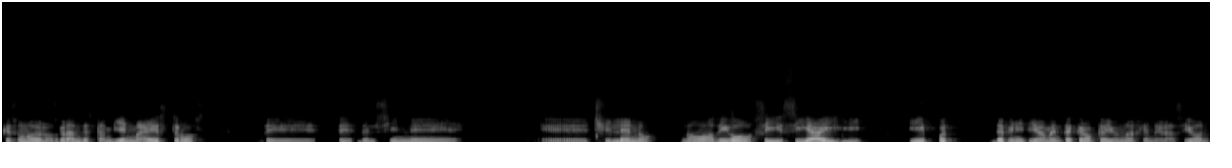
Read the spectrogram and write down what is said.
que es uno de los grandes también maestros de, del cine eh, chileno, ¿no? Digo, sí, sí hay, y, y pues definitivamente creo que hay una generación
